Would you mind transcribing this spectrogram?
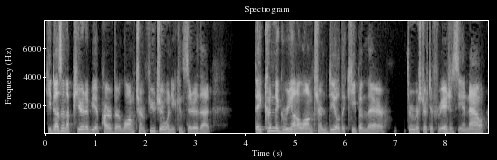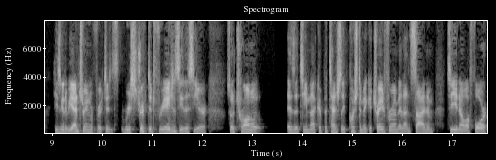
he doesn't appear to be a part of their long-term future when you consider that they couldn't agree on a long-term deal to keep him there through restricted free agency, and now he's going to be entering restricted restricted free agency this year. So Toronto is a team that could potentially push to make a trade for him and then sign him to you know a four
